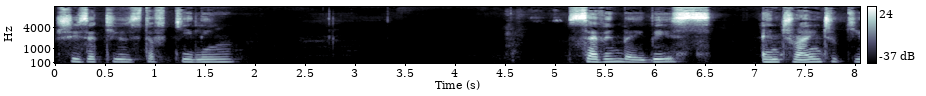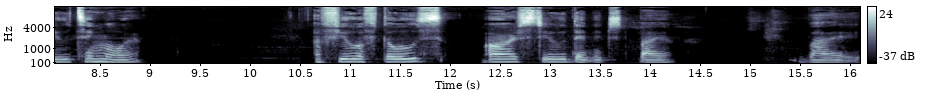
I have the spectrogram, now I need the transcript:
She's accused of killing seven babies and trying to kill 10 more. A few of those are still damaged by, by,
